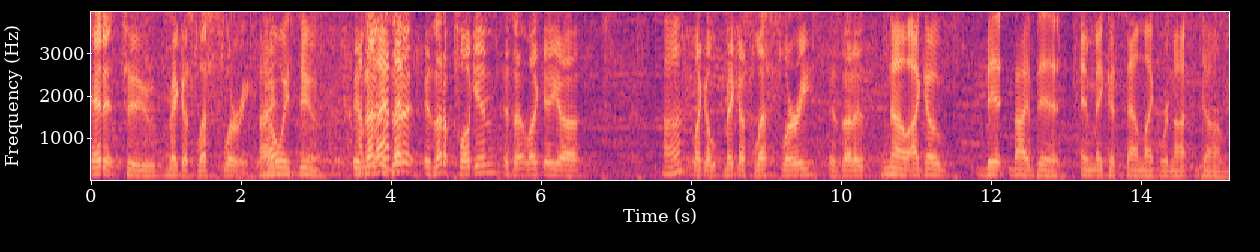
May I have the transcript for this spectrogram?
edit to make us less slurry. I right? always do. Is I'm that glad is that, a is that a plug-in? Is that like a uh, huh? like a make us less slurry? Is that a No, I go bit by bit and make us sound like we're not dumb.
